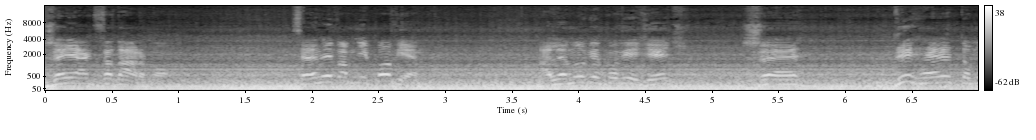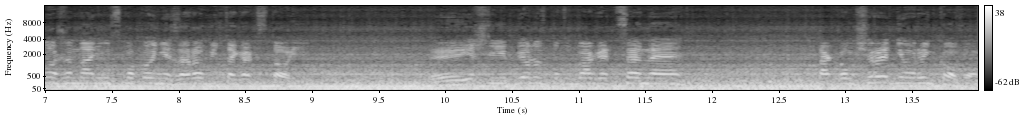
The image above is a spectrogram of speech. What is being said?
że jak za darmo? Ceny wam nie powiem, ale mogę powiedzieć, że dychę to można na nim spokojnie zarobić tak jak stoi. Y, Jeśli biorąc pod uwagę cenę taką średnią rynkową.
